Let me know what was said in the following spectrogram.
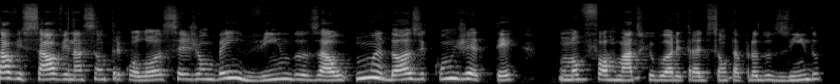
Salve, salve, nação tricolor! Sejam bem-vindos ao Uma Dose com GT, um novo formato que o Glória e Tradição está produzindo.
